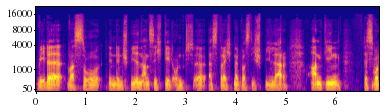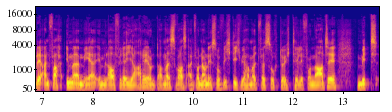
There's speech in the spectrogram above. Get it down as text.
weder was so in den Spielen an sich geht und erst recht nicht, was die Spieler anging. Das wurde einfach immer mehr im Laufe der Jahre und damals war es einfach noch nicht so wichtig. Wir haben halt versucht, durch Telefonate mit,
